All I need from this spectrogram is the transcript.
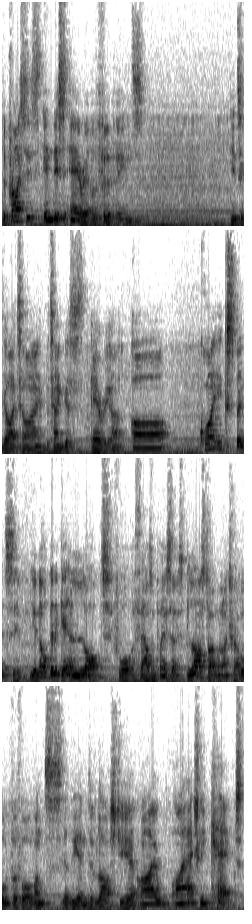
the prices in this area of the Philippines, in Tagaytay, Batangas area, are quite expensive. You're not going to get a lot for a thousand pesos. Last time when I travelled for four months at the end of last year, I I actually kept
